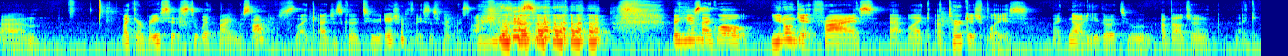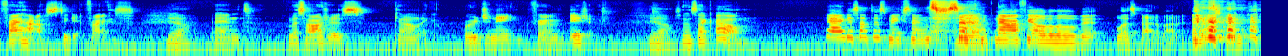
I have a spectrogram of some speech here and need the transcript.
Um, like a racist with my massages. Like I just go to Asian places for massages. but he's like, well, you don't get fries at like a Turkish place. Like no, you go to a Belgian like fry house to get fries. Yeah. And massages kind of like originate from Asia. Yeah. So I was like, oh, yeah, I guess that does make sense. So Yeah. now I feel a little bit less bad about it.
